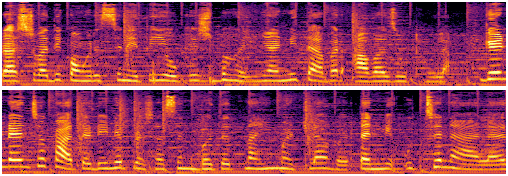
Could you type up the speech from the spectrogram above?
राष्ट्रवादी काँग्रेसचे नेते योगेश बहल यांनी त्यावर आवाज उठवला. गेंड्यांच्या कातडीने प्रशासन बदत नाही म्हटल्यावर त्यांनी उच्च न्यायालयात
